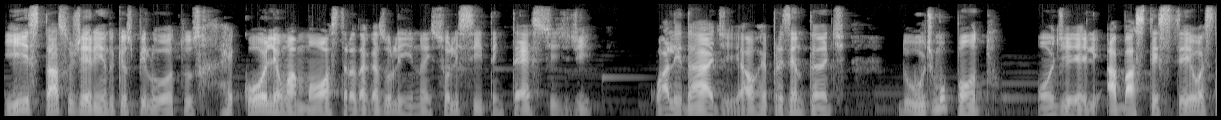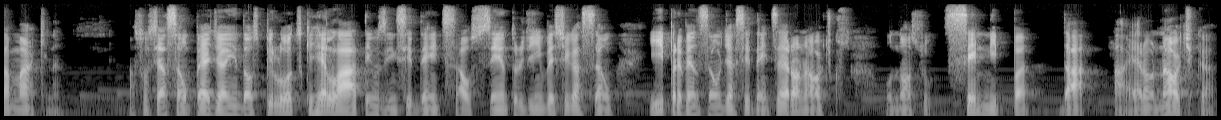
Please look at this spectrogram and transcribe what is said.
e está sugerindo que os pilotos recolham a amostra da gasolina e solicitem testes de qualidade ao representante do último ponto onde ele abasteceu esta máquina. A associação pede ainda aos pilotos que relatem os incidentes ao Centro de Investigação e Prevenção de Acidentes Aeronáuticos o nosso CENIPA da aeronáutica.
